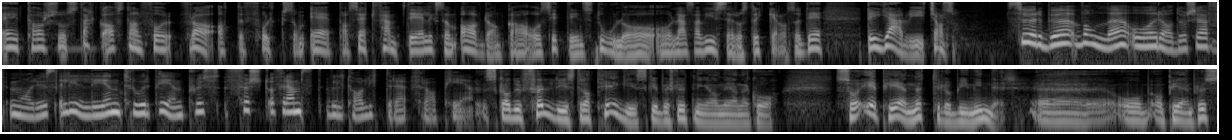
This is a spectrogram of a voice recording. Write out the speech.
Jeg tar så sterk avstand for, fra at folk som er passert 50, er liksom avdanka og sitter i en stol og, og leser aviser og strikker. Altså det, det gjør vi ikke, altså. Sørbø Valle og radiosjef Marius Lillelien tror P1 Pluss først og fremst vil ta lyttere fra P1. Skal du følge de strategiske beslutningene i NRK, så er P1 nødt til å bli mindre. Eh, og, og P1 Pluss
